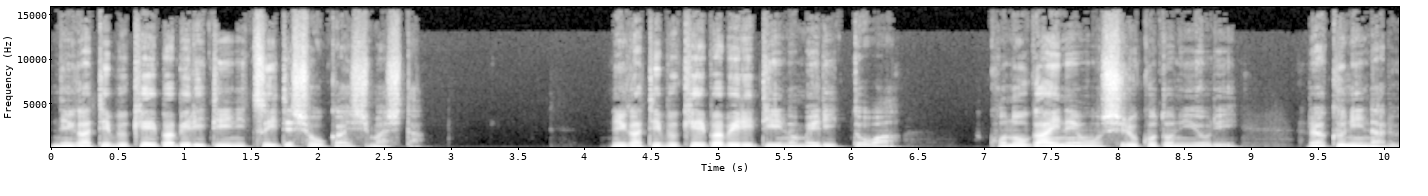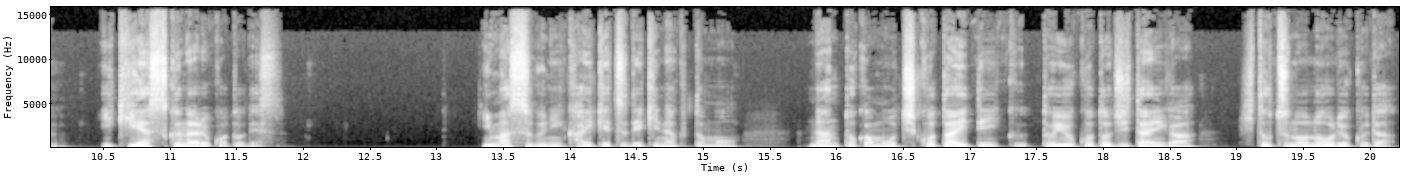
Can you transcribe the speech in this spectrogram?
ネガティブケイパビリティについて紹介しました。ネガティブケイパビリティのメリットは、この概念を知ることにより楽になる、生きやすくなることです。今すぐに解決できなくとも、何とか持ちこたえていくということ自体が一つの能力だ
